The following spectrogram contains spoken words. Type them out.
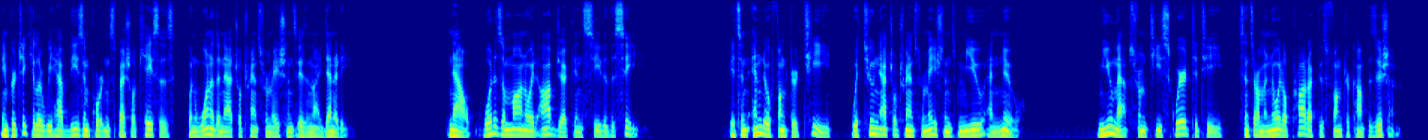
In particular, we have these important special cases when one of the natural transformations is an identity. Now, what is a monoid object in C to the C? It's an endofunctor T with two natural transformations mu and nu. Mu maps from T squared to T since our monoidal product is functor composition.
